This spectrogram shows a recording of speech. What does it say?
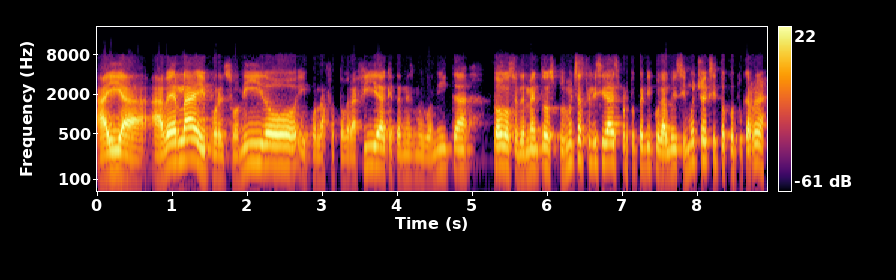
ahí a, a, verla y por el sonido y por la fotografía, que también es muy bonita, todos los elementos. Pues muchas felicidades por tu película, Luis, y mucho éxito con tu carrera.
